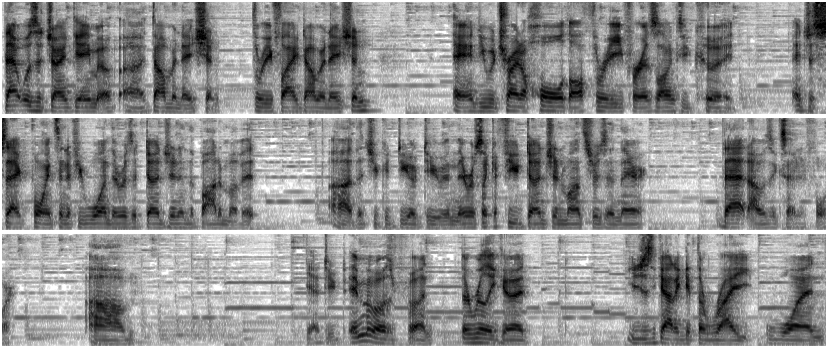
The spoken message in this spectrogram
That was a giant game of uh, domination, three flag domination, and you would try to hold all three for as long as you could, and just stack points. And if you won, there was a dungeon in the bottom of it uh, that you could go do, and there was like a few dungeon monsters in there. That I was excited for. Um, yeah, dude, MMOs are fun. They're really good. You just got to get the right one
